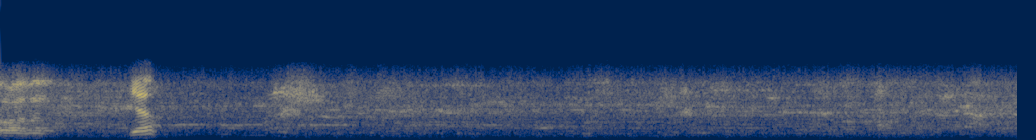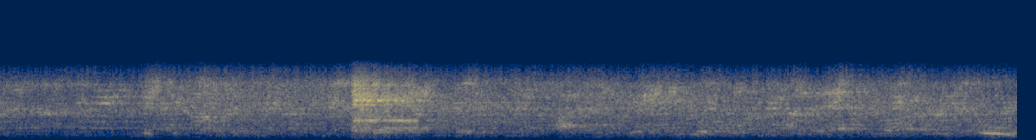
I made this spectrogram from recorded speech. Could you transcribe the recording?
Alright. Yeah. Ooh.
